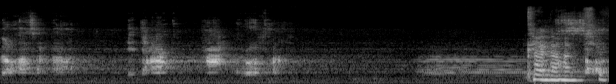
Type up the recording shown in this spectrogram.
Lorasana. Edat. Ha-Rota. Keine Handschrift.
